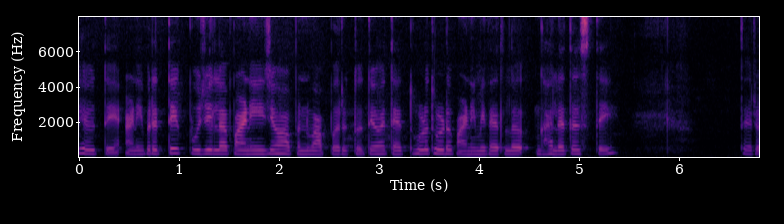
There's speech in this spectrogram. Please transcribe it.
ठेवते. आणि प्रत्येक पूजेला पाणी जेव्हा आपण वापरतो तेव्हा त्यात थोडं थोडं पाणी मी त्यातलं घालत असते. तर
